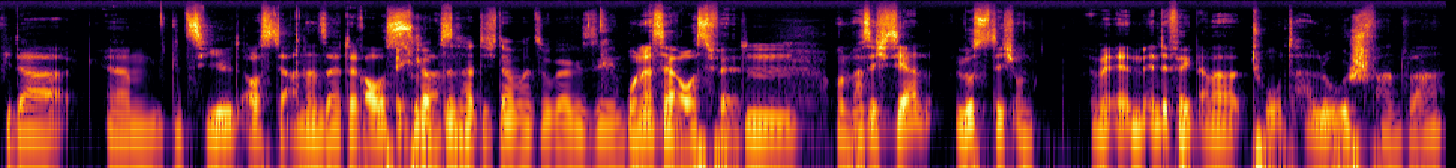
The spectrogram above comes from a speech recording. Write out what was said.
wieder ähm, gezielt aus der anderen Seite Ich glaube, rauszulassen, das hatte ich damals sogar gesehen. ohne dass er rausfällt. Mhm. Und was ich sehr lustig und im Endeffekt aber total logisch fand, war,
